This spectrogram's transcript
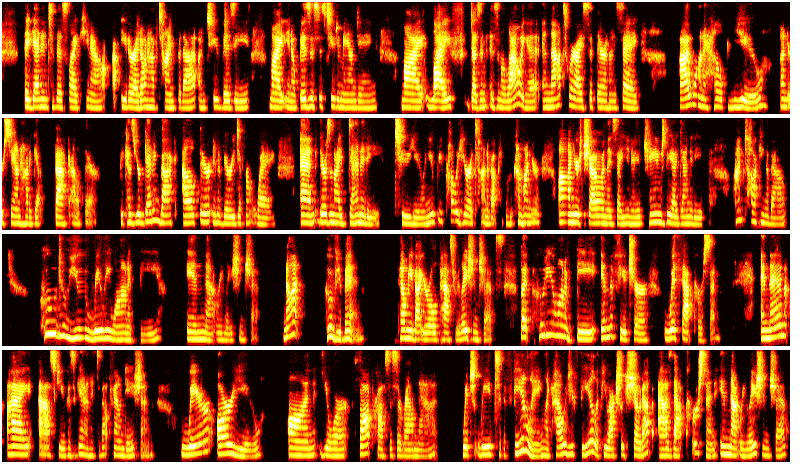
they get into this like, you know, either I don't have time for that, I'm too busy, my you know business is too demanding my life doesn't isn't allowing it. And that's where i sit there and i say i want to help you understand how to get back out there because you're getting back out there in a very different way. And there's an identity to you and you, you probably hear a ton about people who come on your on your show and they say you know you change the identity. I'm talking about who do you really want to be in that relationship? Not who have you been. Tell me about your old past relationships but who do you want to be in the future with that person? And then i ask you because again it's about foundation. Where are you on your thought process around that which lead to the feeling like how would you feel if you actually showed up as that person in that relationship?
